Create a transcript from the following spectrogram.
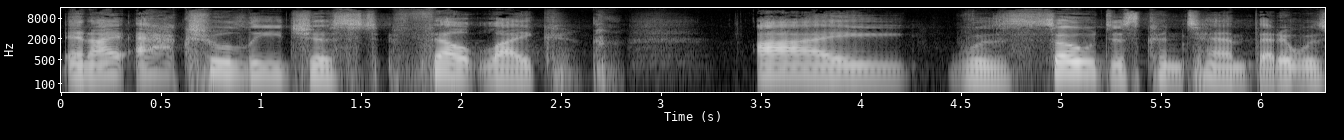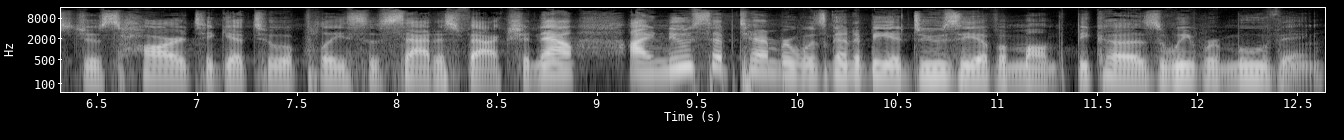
And I actually just felt like I was so discontent that it was just hard to get to a place of satisfaction. Now, I knew September was going to be a doozy of a month because we were moving.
